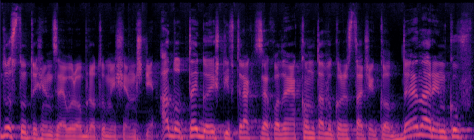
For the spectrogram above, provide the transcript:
do 100 tysięcy euro obrotu miesięcznie. A do tego, jeśli w trakcie zakładania konta wykorzystacie kod D na rynków,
